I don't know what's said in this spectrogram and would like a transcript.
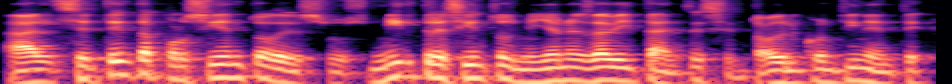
al 70% de sus 1.300 millones de habitantes en todo el continente,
